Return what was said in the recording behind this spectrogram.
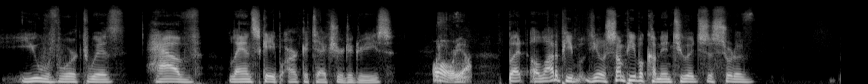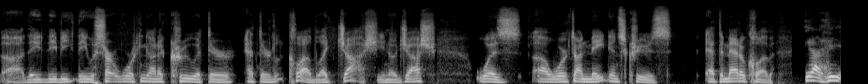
you've worked with have landscape architecture degrees. Oh yeah. But a lot of people, you know, some people come into it just sort of uh, they they be, they would start working on a crew at their at their club, like Josh. You know, Josh was uh, worked on maintenance crews at the Meadow Club. Yeah, he,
